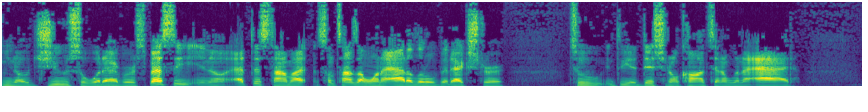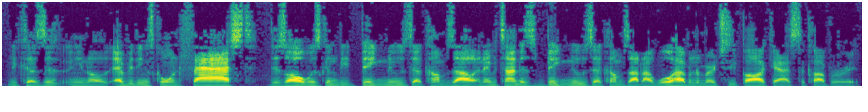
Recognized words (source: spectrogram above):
you know, juice or whatever. Especially, you know, at this time, I sometimes I want to add a little bit extra to the additional content I'm going to add because you know everything's going fast. There's always going to be big news that comes out, and every time there's big news that comes out, I will have an emergency podcast to cover it.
